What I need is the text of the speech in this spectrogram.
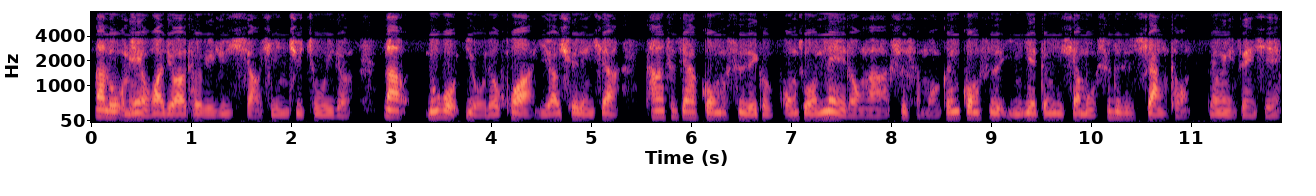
那如果没有的话，就要特别去小心去注意的。那如果有的话，也要确认一下，他这家公司的一个工作内容啊是什么，跟公司的营业登记项目是不是相同等等这些。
